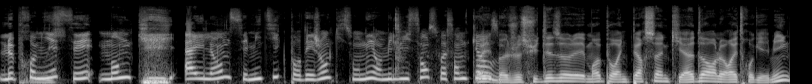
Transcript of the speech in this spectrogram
Le premier Oui. c'est Monkey Island, c'est mythique pour des gens qui sont nés en 1875. Oui, bah, je suis désolé, moi, pour une personne qui adore le rétro gaming,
